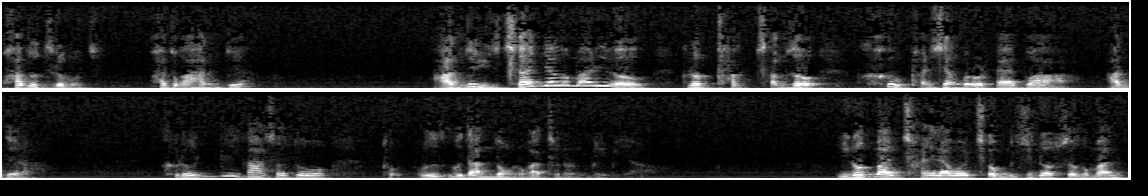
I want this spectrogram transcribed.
화두 들어보지. 화두가 안 돼? 안 돼, 이치 않냐고 말이요. 그럼 탁 참서 그 판시장물을 해봐. 안 되나? 그런 데 가서도 의단동로가 되는 법이야. 이놈만 차이라고 정신 없어. 그만,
